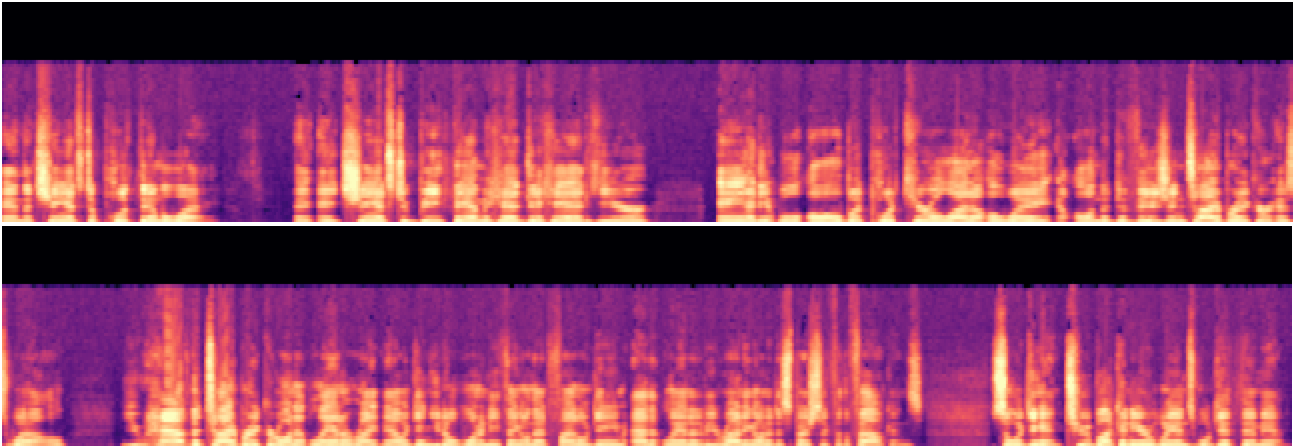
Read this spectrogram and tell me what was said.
and the chance to put them away, a, a chance to beat them head to head here. And it will all but put Carolina away on the division tiebreaker as well. You have the tiebreaker on Atlanta right now. Again, you don't want anything on that final game at Atlanta to be riding on it, especially for the Falcons. So again, two Buccaneer wins will get them in.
